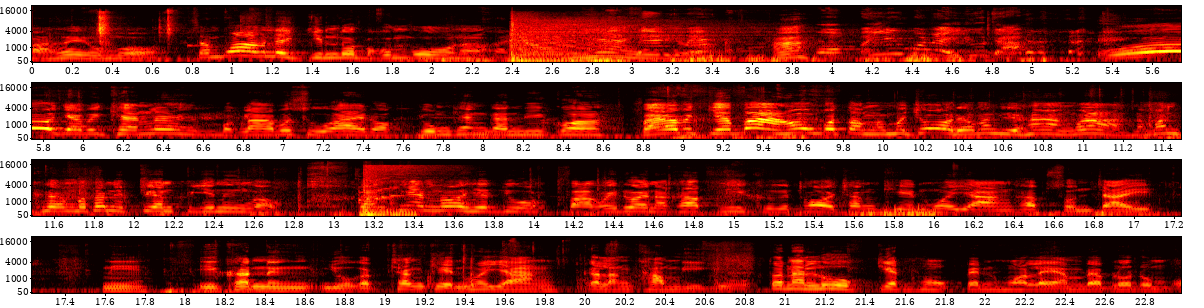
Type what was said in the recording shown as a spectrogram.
ว่ะเฮ้ยโอมโอสัมพ่อมันได้กินตัวบอกโอมโอเนาะมันแห้งดีว่ฮะออกไปยังบ่ได้อยู่ดับโอ้อย่าไปแข่งเลยบักลาบ่สู้อ้ายดอกยงแข่งกันดีกว่าไปเอาไปเก็บว่าเฮาบ่ต้องเอามาโชว์เดี๋ยวมันสิห่างว่าน้ำมันเครื่องบ่ทันได้เปลี่ยนปีหนึงหรอกฟังเทียนรอเฮ็ดอยู่ฝากไว้ด้วยนะครับ นี่คือท่อช่างเคนห้วยยางครับ สนใจนี่ อีกคันหนึ่งอยู่กับช่างเคนห้วยยางกำลังทำอีกอยู่ตอนนั้นลูก76เป็นหัวแหลมแบบโรดมโอ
